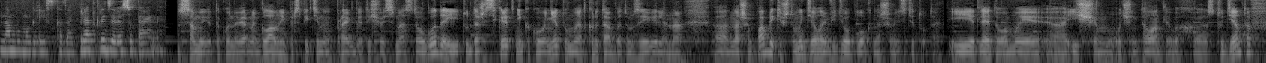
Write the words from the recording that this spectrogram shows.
нам бы могли сказать, приоткрыть завесу тайны? Самый такой, наверное, главный и перспективный проект 2018 года, и тут даже секрета никакого нету, мы открыто об этом заявили на э, нашем паблике, что мы делаем видеоблог нашего института. И для этого мы э, ищем очень талантливых э, студентов,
